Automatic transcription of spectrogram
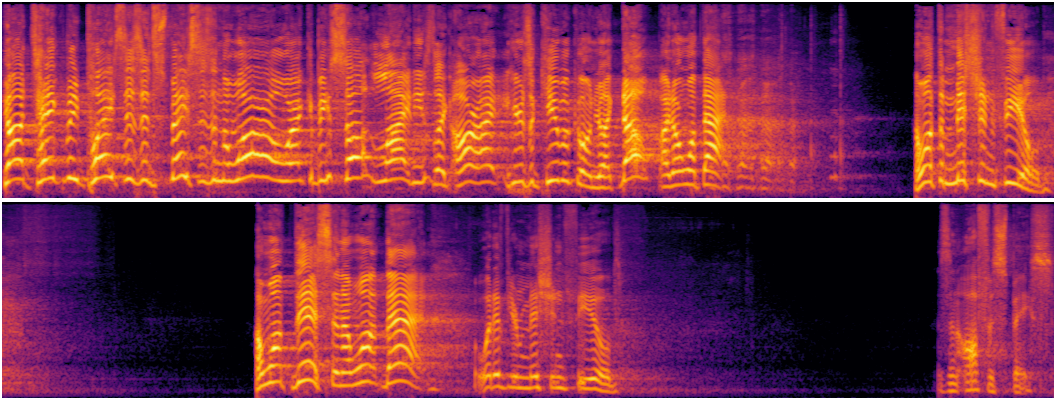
God, take me places and spaces in the world where I can be salt and light. And He's like, all right, here's a cubicle. And you're like, no, I don't want that. I want the mission field. I want this and I want that. What if your mission field is an office space?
